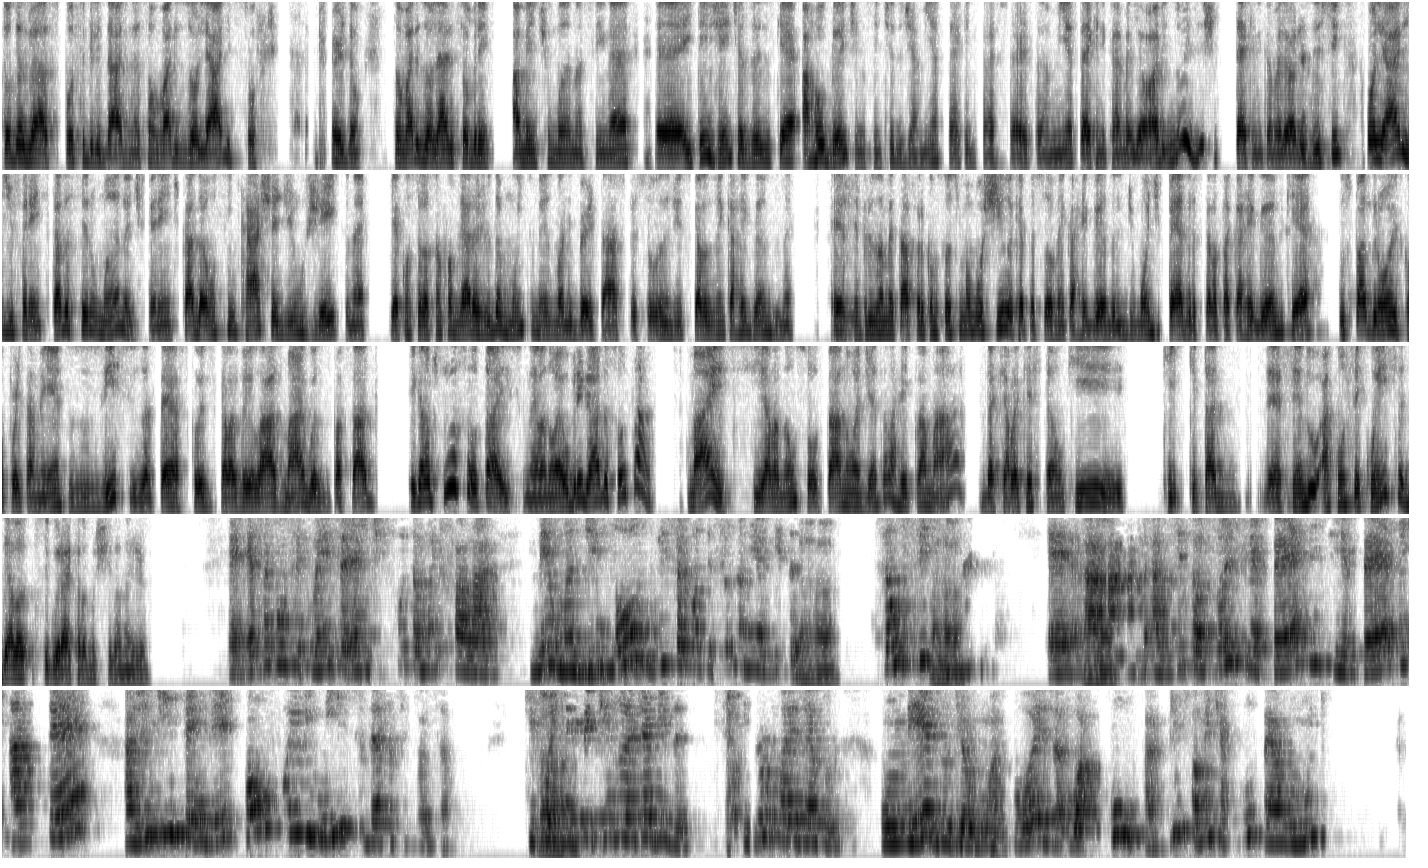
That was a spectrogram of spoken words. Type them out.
todas as possibilidades, né? São vários olhares sobre. Perdão, são vários olhares sobre a mente humana, assim, né? É, e tem gente, às vezes, que é arrogante no sentido de a minha técnica é certa, a minha técnica é melhor, e não existe técnica melhor, é. existem olhares diferentes, cada ser humano é diferente, cada um se encaixa de um jeito, né? E a constelação familiar ajuda muito mesmo a libertar as pessoas disso que elas vêm carregando, né? É, eu sempre uso uma metáfora como se fosse uma mochila que a pessoa vem carregando ali, de um monte de pedras que ela está carregando, que é os padrões, comportamentos, os vícios até, as coisas que ela veio lá, as mágoas do passado, e que ela precisa soltar isso, né? Ela não é obrigada a soltar. Mas, se ela não soltar, não adianta ela reclamar daquela questão que que está é, sendo a consequência dela segurar aquela mochila, né, Ju? É, essa consequência, a gente escuta muito falar, meu, mas de novo isso aconteceu na minha vida. Uhum. São ciclos, uhum. né? É, uhum. a, a, as situações se repetem, se repetem, até a gente entender qual foi o início dessa situação, que foi uhum. se repetindo durante a vida. Então, por exemplo, o medo de alguma coisa, ou a culpa, principalmente a culpa é algo muito.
